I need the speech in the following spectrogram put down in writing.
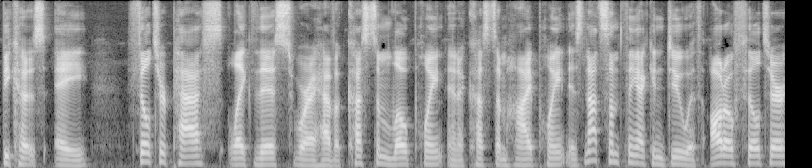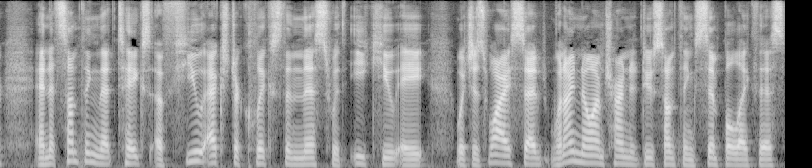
because a filter pass like this, where I have a custom low point and a custom high point, is not something I can do with auto filter. And it's something that takes a few extra clicks than this with EQ8, which is why I said when I know I'm trying to do something simple like this,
